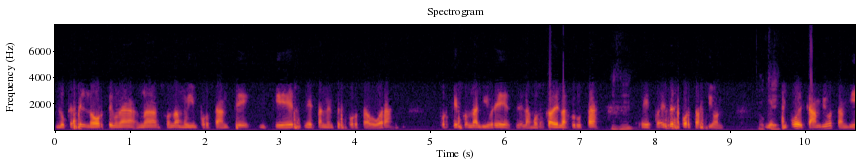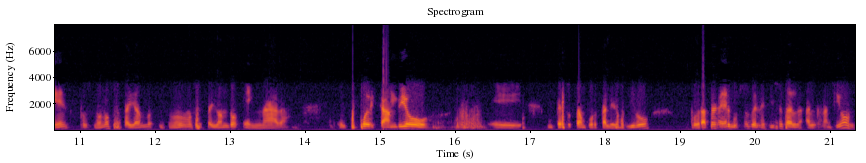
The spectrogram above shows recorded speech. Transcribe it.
lo que es el norte, una, una zona muy importante y que es netamente exportadora, porque es zona libre de la mosca de la fruta, es de exportación. Y el tipo de cambio también, pues no nos está ayudando, no nos está ayudando en nada. El tipo de cambio, eh, un peso tan fortalecido, podrá tener muchos beneficios a la, nación,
